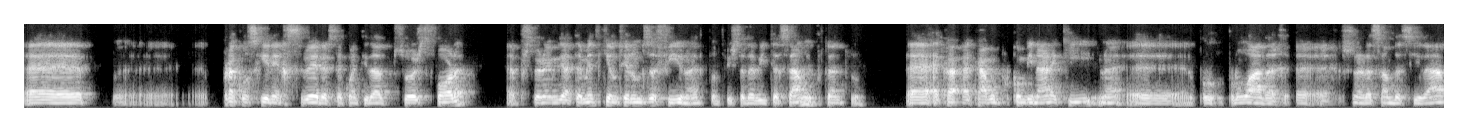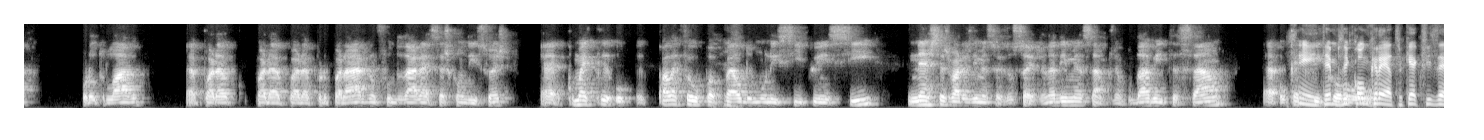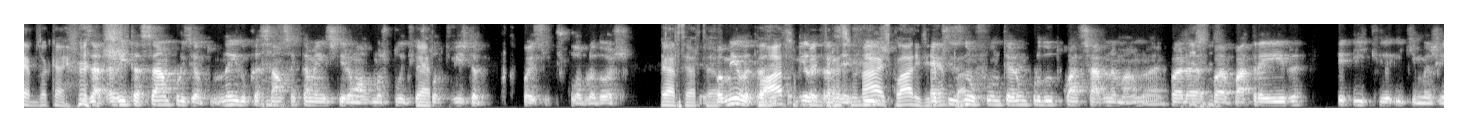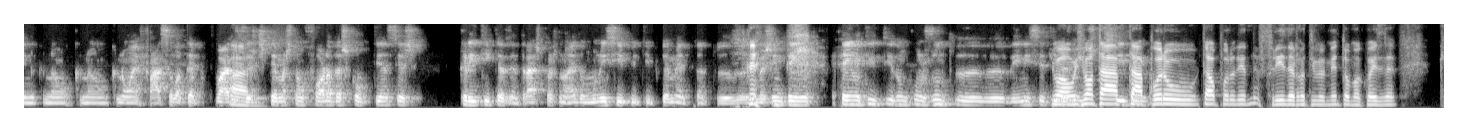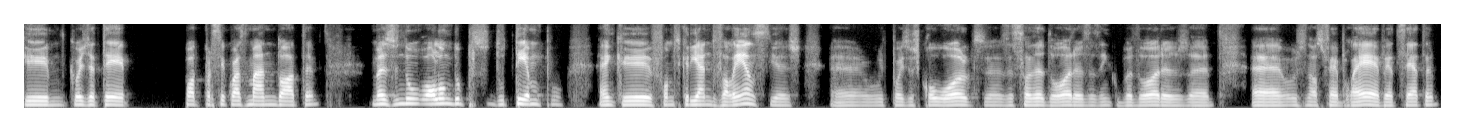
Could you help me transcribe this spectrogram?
uh, uh, para conseguirem receber essa quantidade de pessoas de fora, perceberam imediatamente que iam ter um desafio, não é? do ponto de vista da habitação, e portanto acabam por combinar aqui, é? por, por, um lado, a, regeneração da cidade, por outro lado, para, para, para preparar, no fundo, dar essas condições. Eh, como é que, qual é que foi o papel do município em si nestas várias dimensões? Ou seja, na dimensão, por exemplo, da habitação, Uh, o que Sim, é que temos em concreto, o que é que fizemos, ok. Exato, habitação, por exemplo, na educação sei que também existiram algumas políticas certo. do ponto de vista, porque depois os colaboradores certo, certo, certo. família, claro, família, internacionais, claro, evidente, É preciso, claro. no fundo, ter um produto quase-chave na mão, não é? Para, para, para atrair e que, e que, imagino que não, que, não, que não é fácil, até porque vários ah. destes temas estão fora das competências críticas, entre aspas, não é? Do município, tipicamente. Portanto, imagino que tenham, tido um conjunto de, de iniciativas. João, o João está, está, a pôr o, está a pôr o dedo na ferida relativamente a uma coisa que, que hoje até pode parecer quase uma anedota, mas no, ao longo do, do, tempo em que fomos criando valências, uh, depois os co-works, as aceleradoras, as incubadoras, uh, uh, os nossos Fab Lab, etc.,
